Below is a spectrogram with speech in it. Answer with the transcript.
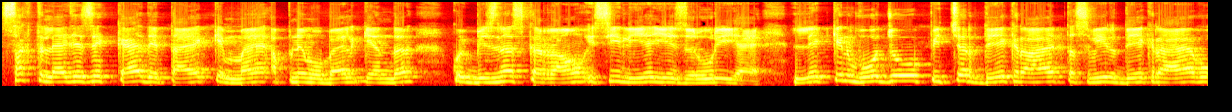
सख्त लहजे से कह देता है कि, मैं अपने मोबाइल के अंदर कोई बिज़नेस कर रहा हूँ, इसीलिए ये ज़रूरी है। लेकिन वो जो पिक्चर देख रहा है, तस्वीर देख रहा है, वो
